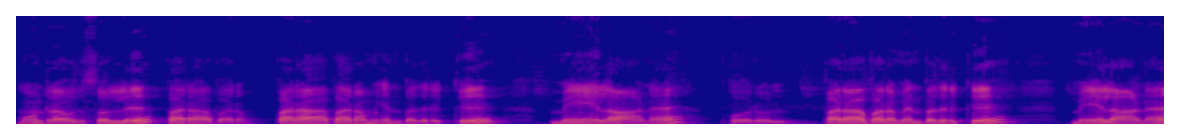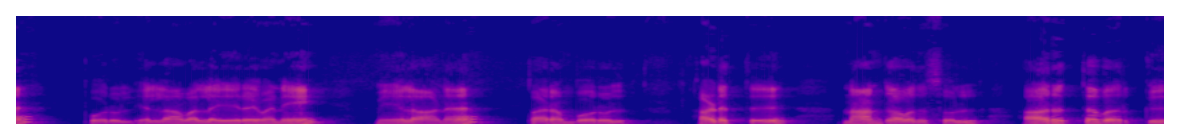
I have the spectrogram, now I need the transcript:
மூன்றாவது சொல்லு பராபரம். பராபரம் என்பதற்கு மேலான பொருள். பராபரம் என்பதற்கு மேலான பொருள். எல்லாம் வல்ல இறைவனே மேலான பரம்பொருள். அடுத்து நான்காவது சொல் அறுத்தவர்க்கு.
